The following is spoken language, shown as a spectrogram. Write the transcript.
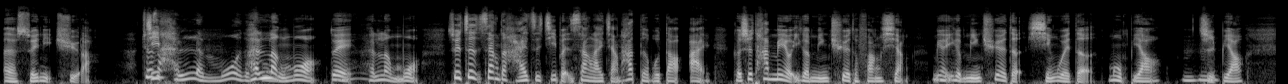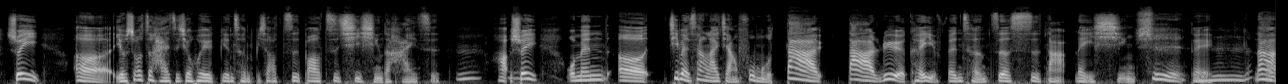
呃随你去了。就是很冷漠的，很冷漠，对，很冷漠。所以这这样的孩子基本上来讲，他得不到爱，可是他没有一个明确的方向，没有一个明确的行为的目标指标，所以呃，有时候这孩子就会变成比较自暴自弃型的孩子。嗯，好，所以我们呃，基本上来讲，父母大大略可以分成这四大类型。是对，那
